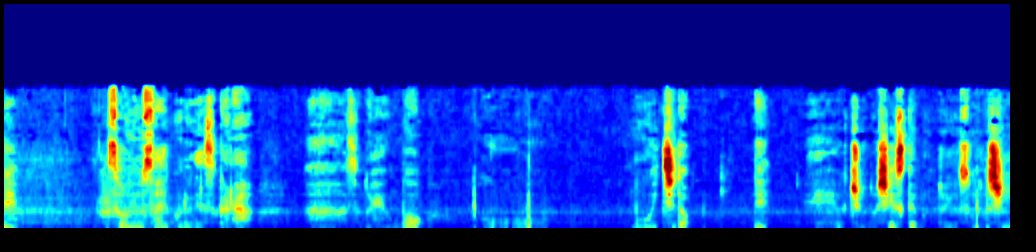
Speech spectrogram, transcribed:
ねそういうサイクルですからあその辺をもう一度ねえー、宇宙のシステムというその真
